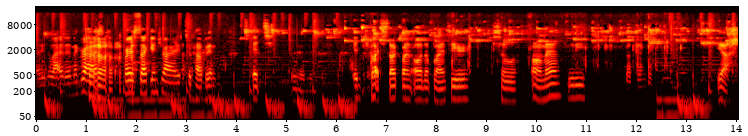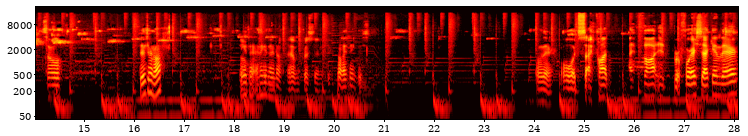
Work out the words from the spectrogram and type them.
I just landed in the grass. First, second try. That's what happened. It it got stuck on all the plants here. So, oh man, really. Yeah. So, did it turn off? I think, it, I think it turned off. I haven't pressed anything. No, I think this. Oh, there. Oh, it's. I thought. I thought it. For a second there,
